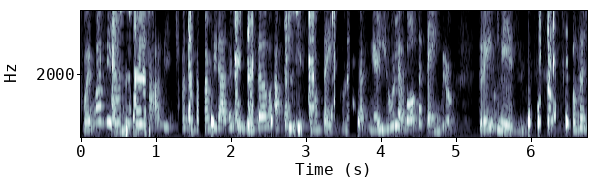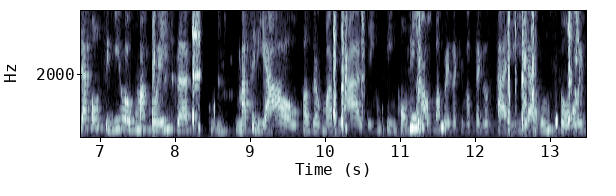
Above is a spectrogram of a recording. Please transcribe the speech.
foi uma virada, sabe? Tipo assim, foi uma virada de vida há pouquíssimo tempo, né? Assim, é julho, agosto, setembro. Três meses. Você já conseguiu alguma coisa, material, fazer alguma viagem, enfim, comprar Sim. alguma coisa que você gostaria, algum sonho?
